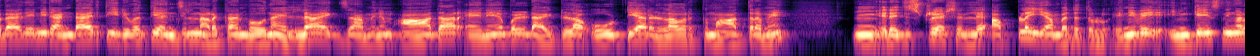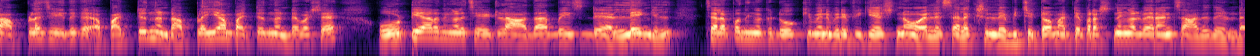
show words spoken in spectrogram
അതായത് ഇനി രണ്ടായിരത്തി ഇരുപത്തി അഞ്ചിൽ നടക്കാൻ പോകുന്ന എല്ലാ എക്സാമിനും ആധാർ എനേബിൾഡ് ആയിട്ടുള്ള ഒ ടി ആർ ഉള്ളവർക്ക് മാത്രമേ രജിസ്ട്രേഷനിൽ അപ്ലൈ ചെയ്യാൻ പറ്റത്തുള്ളൂ. എനിവേ ഇൻ കേസ് നിങ്ങൾ അപ്ലൈ ചെയ്ത് പറ്റുന്നുണ്ട് അപ്ലൈ ചെയ്യാൻ പറ്റുന്നുണ്ട് പക്ഷേ ഒ ടി ആർ നിങ്ങൾ ചെയ്തിട്ടുള്ള ആധാർ ബേസ്ഡ് അല്ലെങ്കിൽ ചിലപ്പോൾ നിങ്ങൾക്ക് ഡോക്യുമെന്റ് വെരിഫിക്കേഷനോ അല്ലെങ്കിൽ സെലക്ഷൻ ലഭിച്ചിട്ടോ മറ്റ് പ്രശ്നങ്ങൾ വരാൻ സാധ്യതയുണ്ട്.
